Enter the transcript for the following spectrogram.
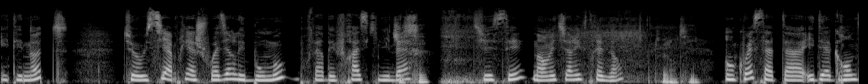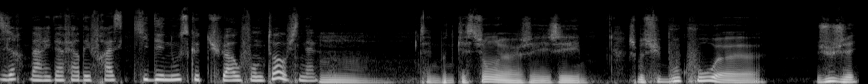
et tes notes, tu as aussi appris à choisir les bons mots pour faire des phrases qui libèrent. sais, Tu essaies Non mais tu arrives très bien. c'est gentil. En quoi ça t'a aidé à grandir, d'arriver à faire des phrases qui dénouent ce que tu as au fond de toi au final? Hmm, C'est une bonne question. Euh, j'ai, j'ai, je me suis beaucoup euh, jugé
